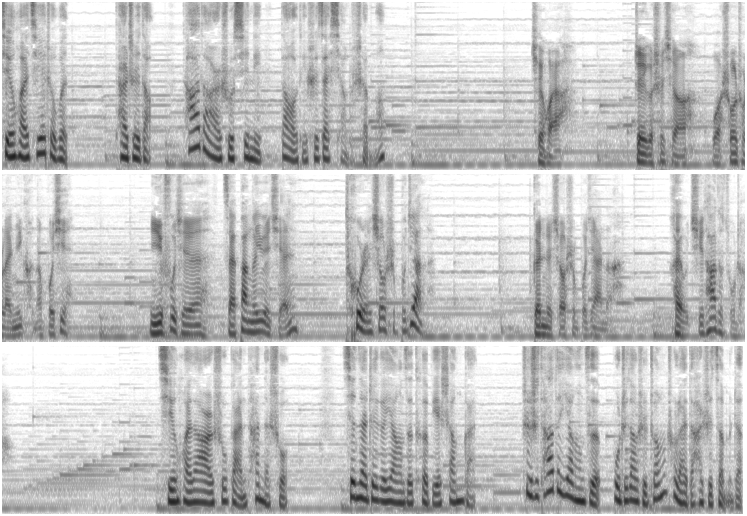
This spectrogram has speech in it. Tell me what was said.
秦淮接着问，他知道他的二叔心里到底是在想什么。秦淮啊，这个事情我说出来你可能不信，你父亲在半个月前突然消失不见了，跟着消失不见的还有其他的族长。秦淮的二叔感叹地说：“现在这个样子特别伤感。”只是他的样子，不知道是装出来的还是怎么着。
